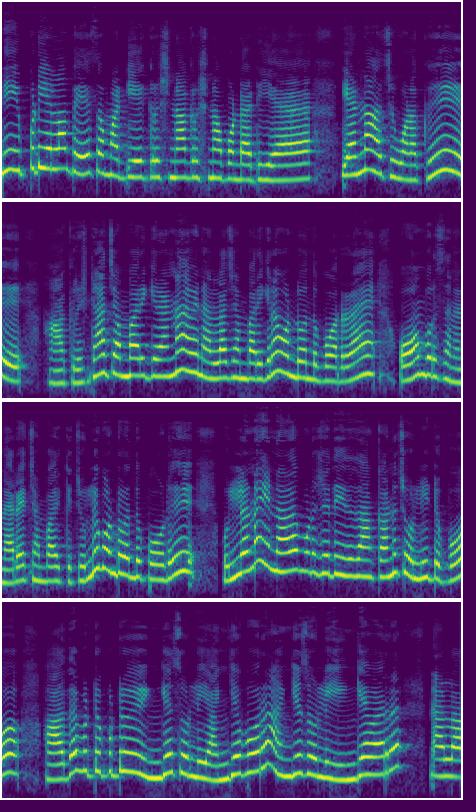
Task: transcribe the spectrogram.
நீ இப்படியெல்லாம் பேச மாட்டியே கிருஷ்ணா கிருஷ்ணா பொண்டாட்டிய. என்ன ஆச்சு உனக்கு? ஆ கிருஷ்ணா சம்பாதிக்கிறான்னா அவன் நல்லா சம்பாதிக்கிறான் கொண்டு வந்து போடுறேன். ஓம் புருஷனை நிறைய சம்பாதிக்க சொல்லி கொண்டு வந்து போடு. இல்லைன்னா என்னால் முடிஞ்சது இதுதான்க்கான்னு சொல்லிட்டு போ. அதை விட்டுப்புட்டு இங்கே சொல்லி அங்கே போகிறேன் அங்கே சொல்லி இங்கே வர. நல்லா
